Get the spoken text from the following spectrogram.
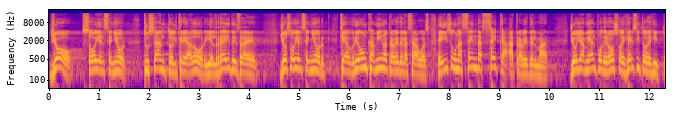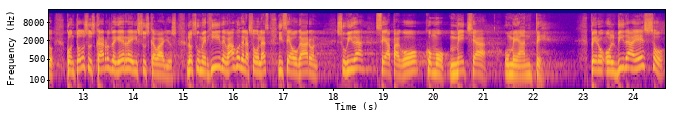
Yo soy el Señor, tu santo, el creador y el rey de Israel. Yo soy el Señor que abrió un camino a través de las aguas e hizo una senda seca a través del mar. Yo llamé al poderoso ejército de Egipto con todos sus carros de guerra y sus caballos. Los sumergí debajo de las olas y se ahogaron su vida se apagó como mecha humeante. Pero olvida eso.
